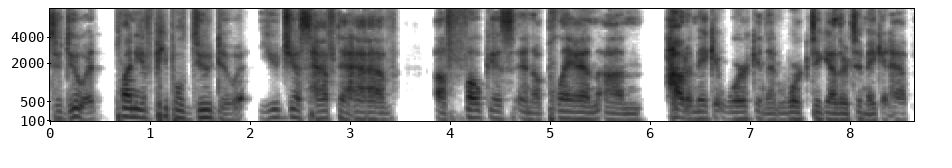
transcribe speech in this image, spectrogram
to do it. Plenty of people do do it. You just have to have a focus and a plan on how to make it work and then work together to make it happen.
